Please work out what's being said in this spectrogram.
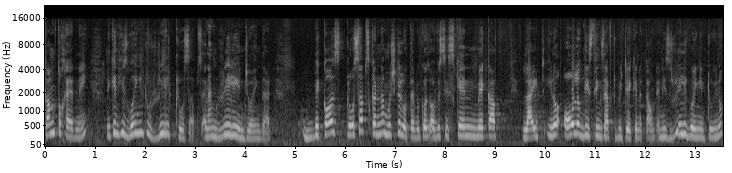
कम तो खैर नहीं लेकिन he is going into real closeups and I am really enjoying that because closeups करना मुश्किल होता है because obviously skin makeup light you know all of these things have to be taken account and he's really going into you know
